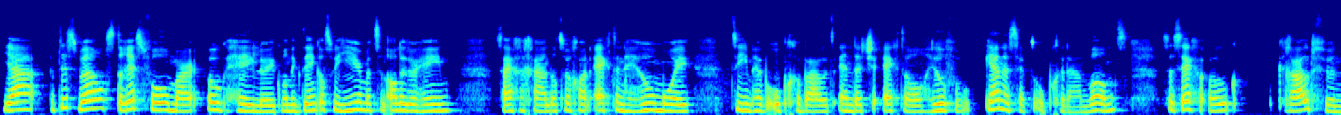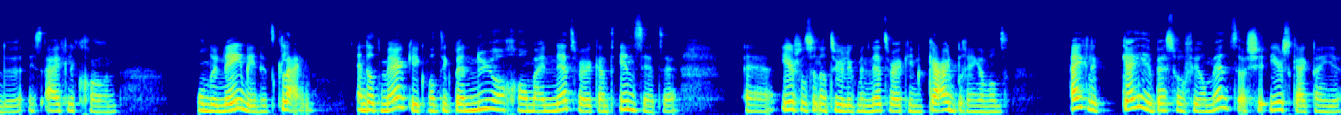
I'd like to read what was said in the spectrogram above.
Ja, het is wel stressvol, maar ook heel leuk. Want ik denk als we hier met z'n allen doorheen zijn gegaan. Dat we gewoon echt een heel mooi team hebben opgebouwd. En dat je echt al heel veel kennis hebt opgedaan. Want ze zeggen ook, crowdfunden is eigenlijk gewoon ondernemen in het klein. En dat merk ik, want ik ben nu al gewoon mijn netwerk aan het inzetten. Uh, eerst was het natuurlijk mijn netwerk in kaart brengen, want eigenlijk ken je best wel veel mensen. Als je eerst kijkt naar je,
